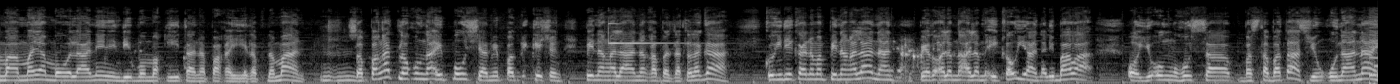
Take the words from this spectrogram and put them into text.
mamaya mawala na yun, hindi mo makita, napakahirap naman. So pangatlo, kung na-post yan, may publication, pinangalanan ka pa talaga. Kung hindi ka naman pinangalanan, pero alam na alam na ikaw yan, halimbawa, o yung host sa Basta Batas, yung unanay.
